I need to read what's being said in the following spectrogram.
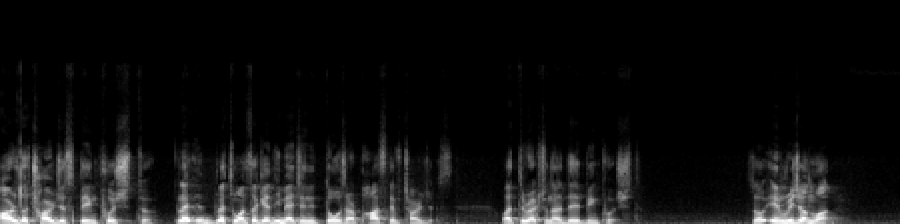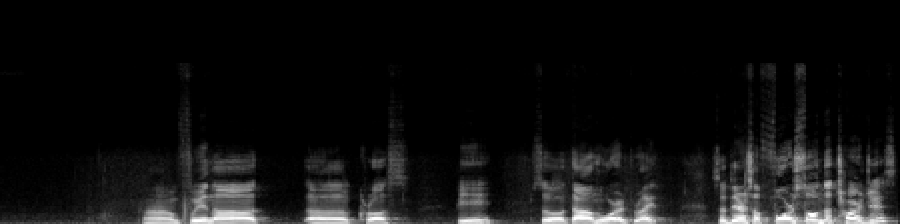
are the charges being pushed to? Let, us once again imagine those are positive charges. What direction are they being pushed? So in region one, um, V naught uh, cross B, so downward, right? So there's a force on the charges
